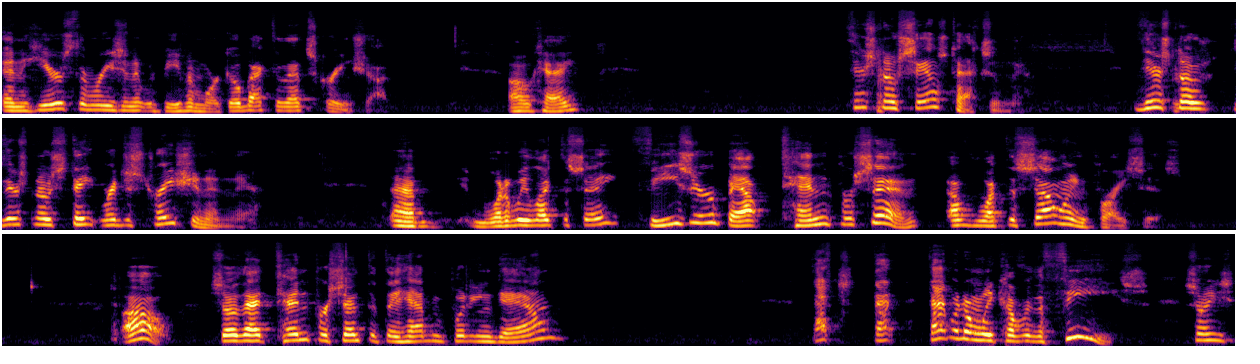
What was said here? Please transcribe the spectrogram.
And here's the reason it would be even more. Go back to that screenshot. Okay there's no sales tax in there. There's no there's no state registration in there. Um, what do we like to say? Fees are about ten percent of what the selling price is. Oh, so that ten percent that they have been putting down, that's that that would only cover the fees. So he's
